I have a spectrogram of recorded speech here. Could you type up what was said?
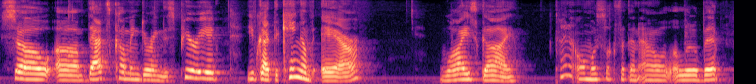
So um, that's coming during this period. You've got the King of Air, wise guy. Kind of almost looks like an owl a little bit.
